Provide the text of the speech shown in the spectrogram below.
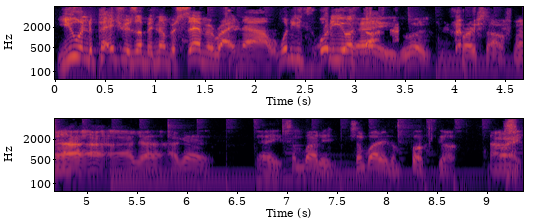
You and the Patriots up at number seven right now. What do you? What are your thoughts? Hey, look. First off, man, I, I, I got, I got. Hey, somebody, somebody done fucked up. All right,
